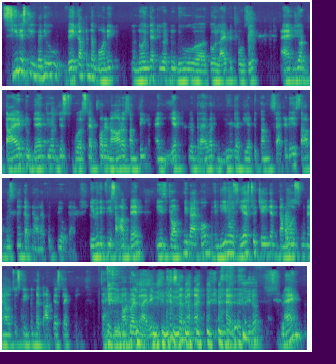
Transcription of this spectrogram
seriously, when you wake up in the morning knowing that you have to do uh, go live with Jose and you're tired to death, you have just uh, slept for an hour or something, and yet your driver knew that he had to come Saturday, saab miss nahi karne wala kuch. Even if he's half dead, he's dropped me back home and he knows he has to change and come home soon and also sleep in the car just like me. Thankfully, not while driving. you know, and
